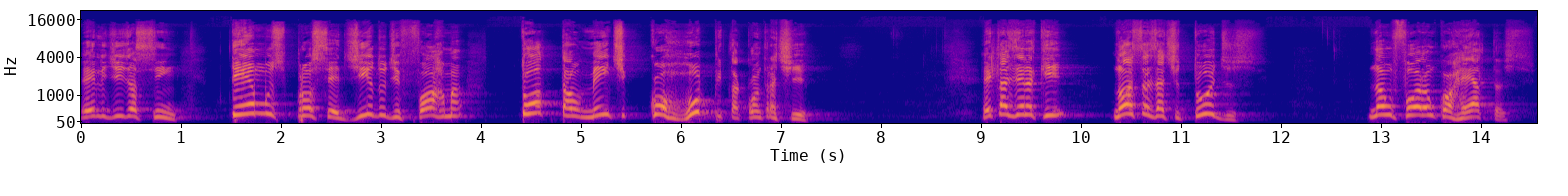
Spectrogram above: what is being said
ele diz assim: temos procedido de forma totalmente corrupta contra ti. Ele está dizendo aqui: nossas atitudes não foram corretas,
